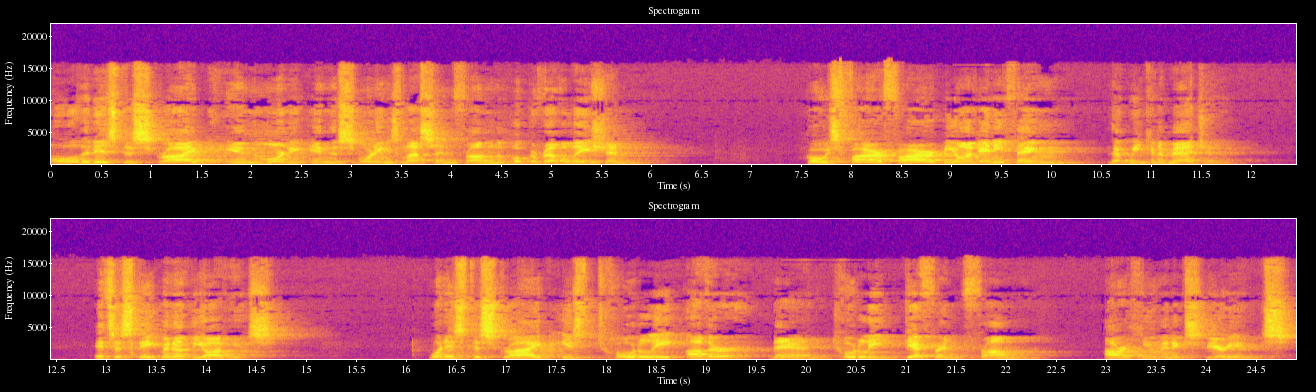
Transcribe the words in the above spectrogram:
all that is described in the morning in this morning's lesson from the book of Revelation goes far, far beyond anything that we can imagine. It's a statement of the obvious. What is described is totally other than, totally different from our human experience.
